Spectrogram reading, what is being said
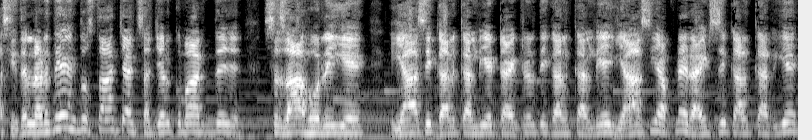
ਅਸੀਂ ਤਾਂ ਲੜਦੇ ਹਾਂ ਹਿੰਦੁਸਤਾਨ ਚ ਸੱਜਣ ਕੁਮਾਰ ਦੇ ਸਜ਼ਾ ਹੋ ਰਹੀ ਹੈ, ਜਾਂ ਅਸੀਂ ਗੱਲ ਕਰ ਲਈਏ, ਟਾਈਟਲ ਦੀ ਗੱਲ ਕਰ ਲਈਏ, ਜਾਂ ਅਸੀਂ ਆਪਣੇ ਰਾਈਟਸ ਦੀ ਗੱਲ ਕਰ ਲਈਏ,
